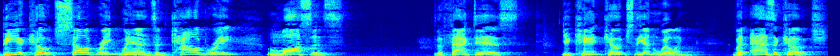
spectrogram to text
be a coach, celebrate wins and calibrate losses. The fact is, you can't coach the unwilling, but as a coach,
